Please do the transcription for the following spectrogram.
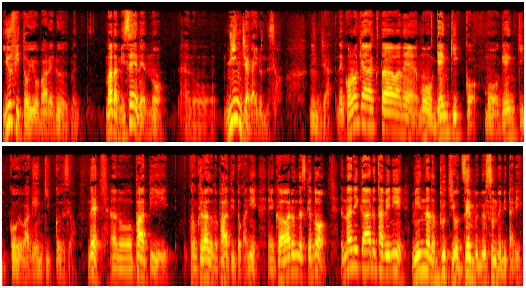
ユフィと呼ばれる、ままだ未成年の、あの、忍者がいるんですよ。忍者。で、このキャラクターはね、もう元気っ子。もう元気っ子は元気っ子ですよ。で、あの、パーティー、このクラウドのパーティーとかに、え加わるんですけど、何かあるたびにみんなの武器を全部盗んでみたり、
